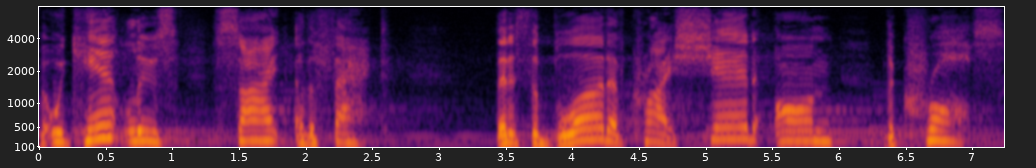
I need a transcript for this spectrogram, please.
But we can't lose sight of the fact that it's the blood of Christ shed on the cross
